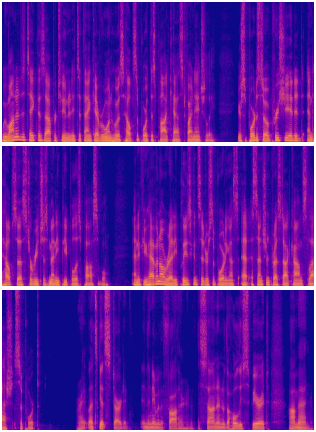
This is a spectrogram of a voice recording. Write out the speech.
We wanted to take this opportunity to thank everyone who has helped support this podcast financially. Your support is so appreciated and helps us to reach as many people as possible. And if you haven't already, please consider supporting us at ascensionpress.com/support. All right, let's get started. In the name of the Father and of the Son and of the Holy Spirit. Amen.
